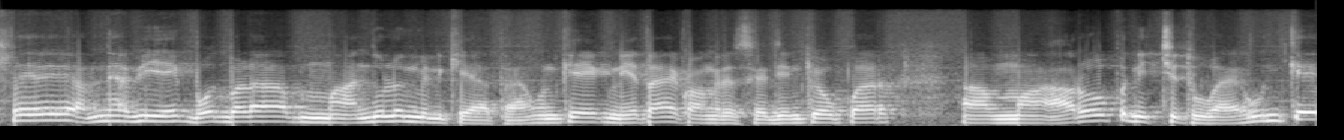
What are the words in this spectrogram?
पे हमने अभी एक बहुत बड़ा आंदोलन भी किया था। उनके एक नेता है कांग्रेस के, जिनके ऊपर आरोप निश्चित हुआ है। उनके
